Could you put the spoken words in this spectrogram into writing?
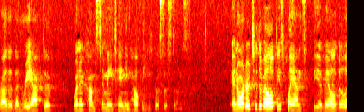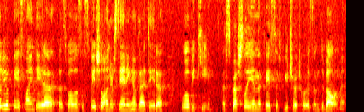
rather than reactive when it comes to maintaining healthy ecosystems. In order to develop these plans, the availability of baseline data as well as the spatial understanding of that data will be key, especially in the face of future tourism development.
